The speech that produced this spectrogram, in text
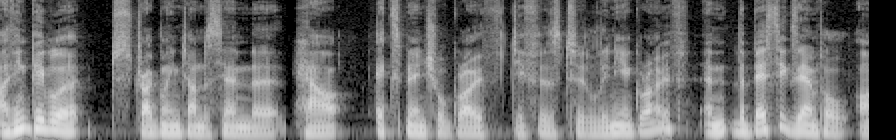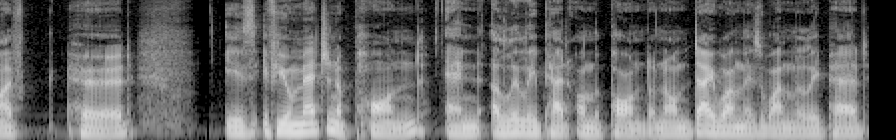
I think people are struggling to understand the, how exponential growth differs to linear growth. And the best example I've heard is if you imagine a pond and a lily pad on the pond, and on day one, there's one lily pad.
